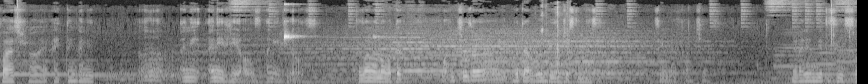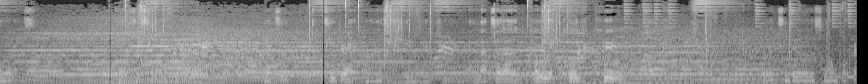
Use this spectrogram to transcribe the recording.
Flashlight, I think I need, uh, I need, I need heals, I need heals. Because I don't know what their flinches are, but that would be interesting to see. Seeing their flinches. Wait, I didn't get to see the swords. That's a snowboard. That's a tigre. Oh, that's cute, actually. And that's a Kuli Kuliku hook. Let's do the snowboard.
